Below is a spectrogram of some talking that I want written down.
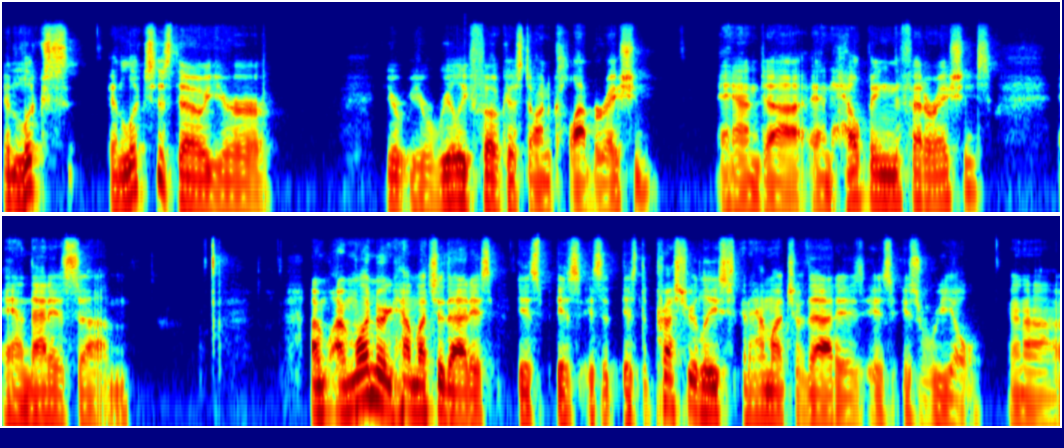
It looks it looks as though you're you're you're really focused on collaboration and uh, and helping the federations, and that is um, I'm, I'm wondering how much of that is is is is is the press release and how much of that is is is real and uh,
